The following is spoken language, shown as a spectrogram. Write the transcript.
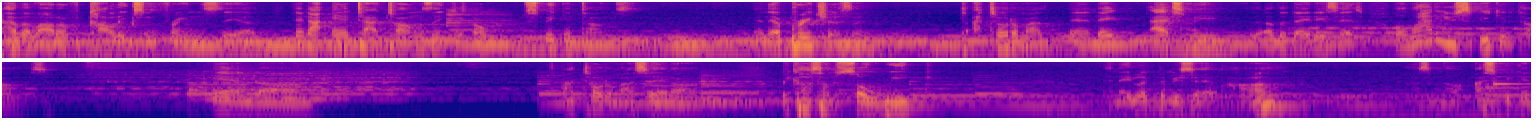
I have a lot of colleagues and friends there. They're not anti tongues, they just don't speak in tongues. And they're preachers. And I told them, I, and they asked me the other day, they says, Well, why do you speak in tongues? And um, I told them, I said, um, Because I'm so weak. And they looked at me and said, Huh? I said, No, I speak in,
